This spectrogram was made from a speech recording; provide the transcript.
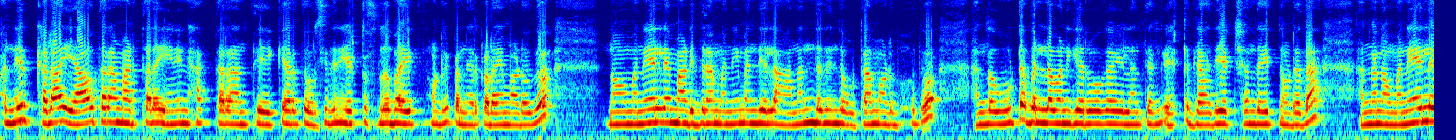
ಪನ್ನೀರ್ ಕಡಾಯಿ ಯಾವ ಥರ ಮಾಡ್ತಾರೆ, ಏನೇನು ಹಾಕ್ತಾರೆ ಅಂತ ಏಕ್ಯಾರ ತೋರಿಸಿದ್ದೀನಿ ಎಷ್ಟು ಸುಲಭ ಐತೆ ನೋಡಿರಿ ಪನ್ನೀರ್ ಕಡಾಯಿ ಮಾಡೋದು. ನಾವು ಮನೆಯಲ್ಲೇ ಮಾಡಿದ್ರೆ ಮನೆ ಮಂದಿ ಎಲ್ಲ ಆನಂದದಿಂದ ಊಟ ಮಾಡ್ಬೋದು ಹಂಗೆ ಊಟ ಬಲ್ಲವನಿಗೆ ರೋಗ ಇಲ್ಲ ಅಂತ ಎಷ್ಟು ಗಾದೆ ಎಷ್ಟು ಚಂದ ಐತೆ ನೋಡದ. ಹಂಗೆ ನಾವು ಮನೆಯಲ್ಲೇ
